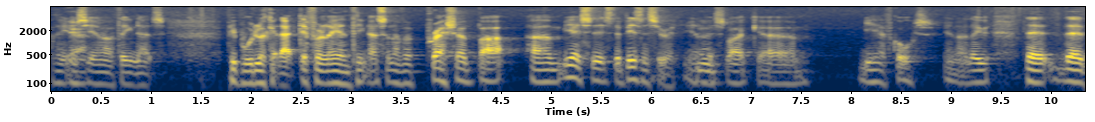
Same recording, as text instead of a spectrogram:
I think that's, you know, I think that's people would look at that differently and think that's another pressure. But um, yes, it's the business you're in. You know, Mm. it's like, um, yeah, of course. You know, they they're, they're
